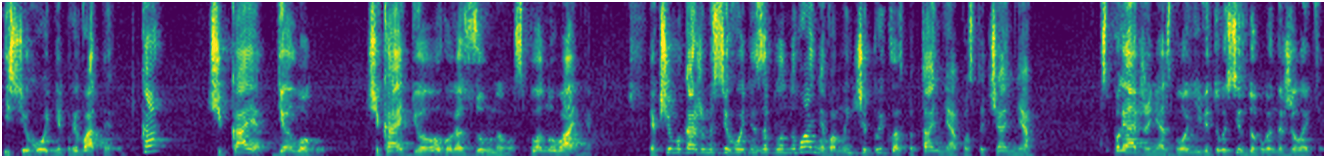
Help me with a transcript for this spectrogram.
І сьогодні приватний ПК чекає діалогу, чекає діалогу розумного з плануванням. Якщо ми кажемо сьогодні за планування, вам інший приклад питання постачання спорядження збройні від трусів до бронежилетів.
